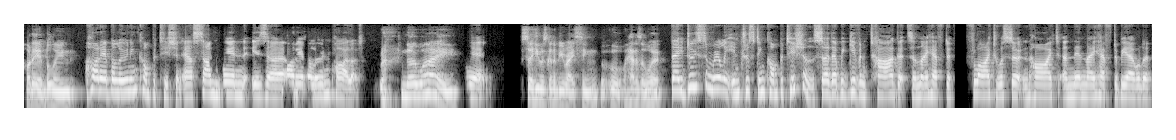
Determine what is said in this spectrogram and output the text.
hot air balloon. Hot air ballooning competition. Our son Ben is a hot air balloon pilot. no way. Yeah. So he was going to be racing. How does it work? They do some really interesting competitions. So they'll be given targets and they have to fly to a certain height and then they have to be able to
